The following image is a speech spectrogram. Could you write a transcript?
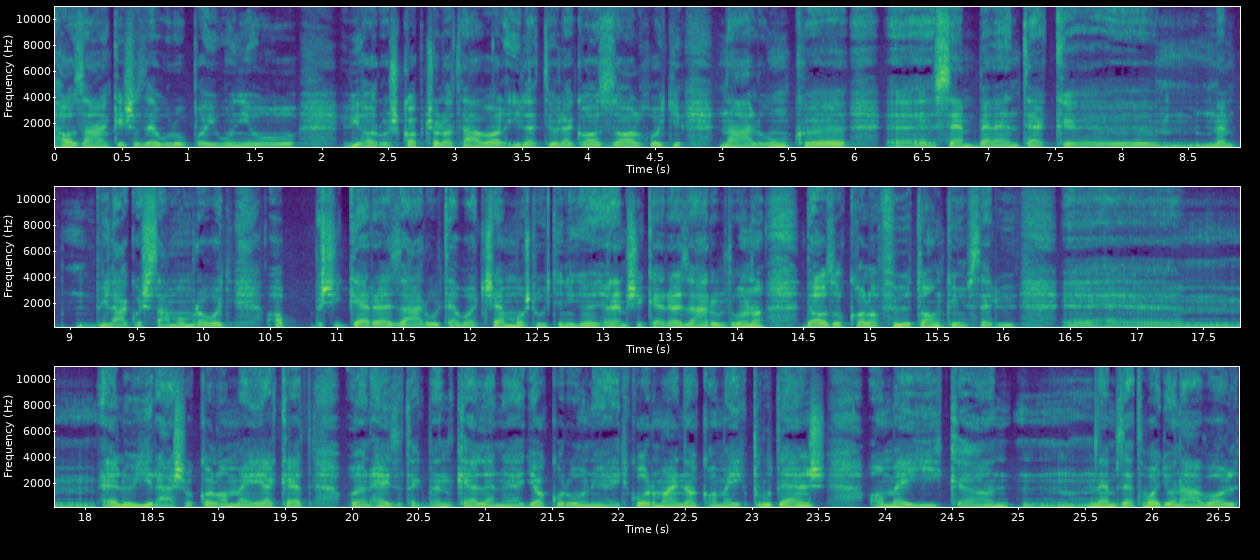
hazánk és az Európai Unió viharos kapcsolatával, illetőleg azzal, hogy nálunk szembe mentek, nem világos számomra, hogy a sikerrel zárult-e vagy sem, most úgy tűnik, hogy nem sikerrel zárult volna, de azokkal a fő tankönyvszerű előírásokkal, amelyeket olyan helyzetekben kellene gyakorolni egy kormánynak, amelyik prudens, amelyik a nemzet vagyonával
